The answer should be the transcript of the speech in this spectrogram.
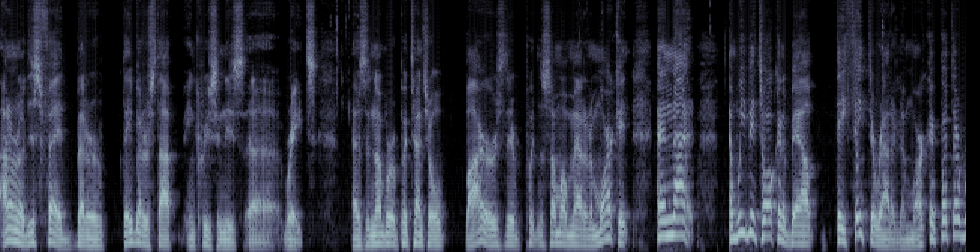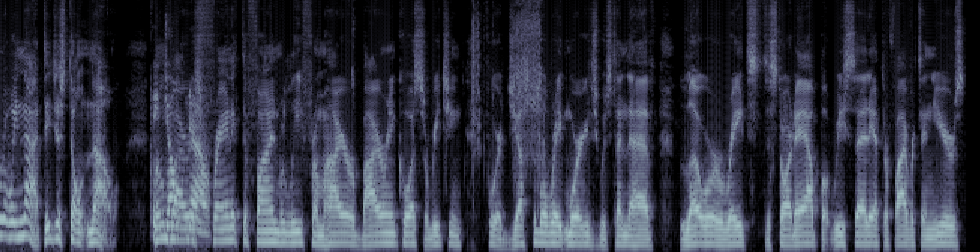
I don't know. This Fed better they better stop increasing these uh, rates, as the number of potential buyers they're putting some of them out of the market, and not. And we've been talking about they think they're out of the market, but they're really not. They just don't know. They Home don't buyers know. frantic to find relief from higher borrowing costs are reaching for adjustable rate mortgage, which tend to have lower rates to start out, but reset after five or ten years.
